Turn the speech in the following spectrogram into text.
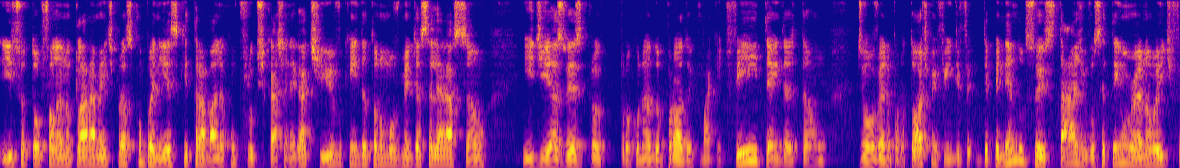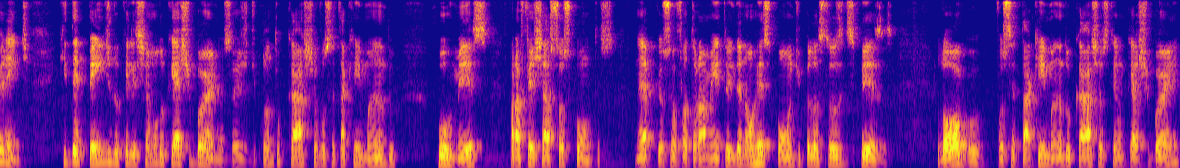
Isso eu estou falando claramente para as companhias que trabalham com fluxo de caixa negativo, que ainda estão no movimento de aceleração e de, às vezes, procurando o product market fit, ainda estão desenvolvendo protótipo, enfim, dependendo do seu estágio, você tem um runaway diferente, que depende do que eles chamam do cash burn, ou seja, de quanto caixa você está queimando por mês para fechar suas contas, né? Porque o seu faturamento ainda não responde pelas suas despesas. Logo, você está queimando caixa, você tem um cash burn,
